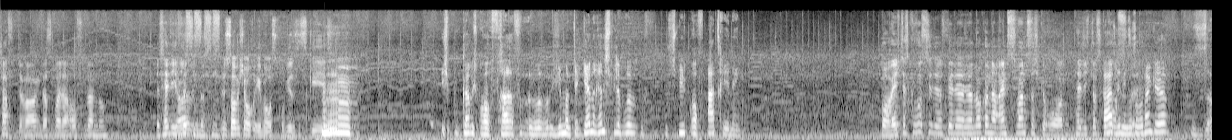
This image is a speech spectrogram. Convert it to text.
schafft der Wagen das bei der Auflandung. Das hätte ich Ja, wissen das, müssen. das habe ich auch eben ausprobiert, dass es geht. Ich glaube, ich brauche äh, jemand, der gerne Rennspiele spielt, braucht Fahrtraining. Boah, wenn ich das gewusst hätte, das wäre der locker eine 1,20 geworden. Hätte ich das gewusst. Fahrtraining und so, danke. So.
